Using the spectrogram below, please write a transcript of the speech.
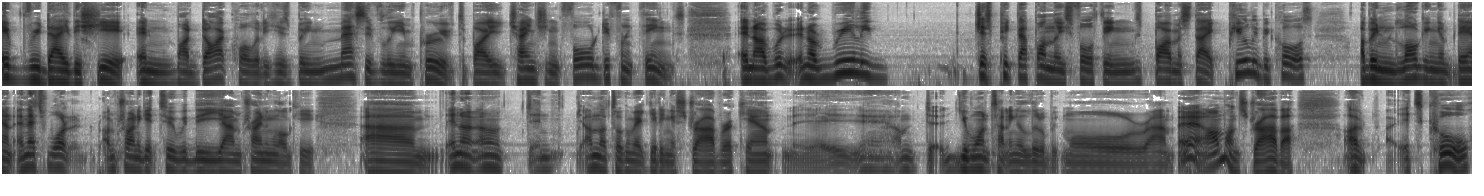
every day this year, and my diet quality has been massively improved by changing four different things, and I would, and I really just picked up on these four things by mistake, purely because I've been logging them down, and that's what I'm trying to get to with the um, training log here. Um, and I, I, and I'm not talking about getting a Strava account. Uh, I'm, you want something a little bit more. Um, I'm on Strava. I, it's cool.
